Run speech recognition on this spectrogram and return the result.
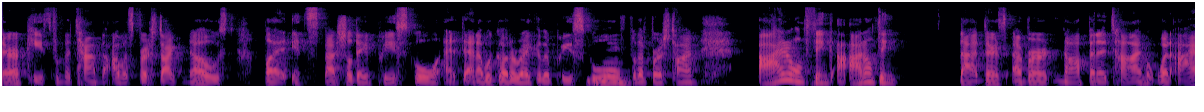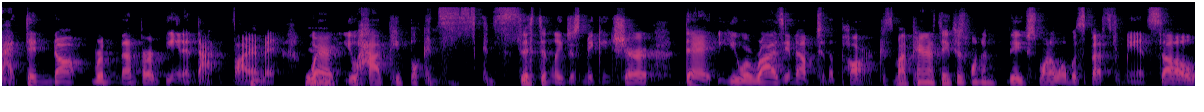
therapies from the time that I was first diagnosed, but in special day preschool, and then I would go to regular preschool mm-hmm. for the first time. I don't think I don't think that there's ever not been a time when I did not remember being in that environment yeah. where you had people cons- consistently just making sure that you were rising up to the par. Because my parents, they just wanted, they just wanted what was best for me. And so,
